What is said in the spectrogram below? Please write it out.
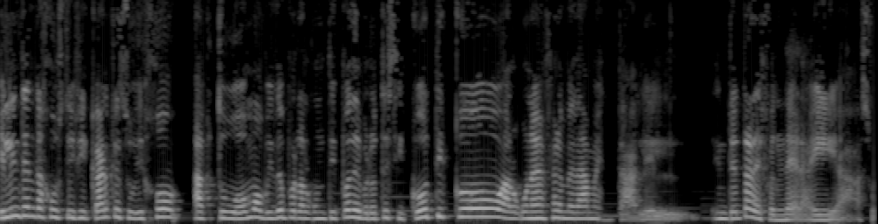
Él intenta justificar que su hijo actuó movido por algún tipo de brote psicótico o alguna enfermedad mental. Él intenta defender ahí a su.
